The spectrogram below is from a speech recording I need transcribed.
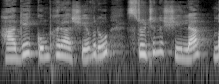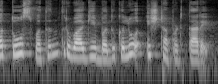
ಹಾಗೆ ಕುಂಭರಾಶಿಯವರು ಸೃಜನಶೀಲ ಮತ್ತು ಸ್ವತಂತ್ರವಾಗಿ ಬದುಕಲು ಇಷ್ಟಪಡ್ತಾರೆ.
